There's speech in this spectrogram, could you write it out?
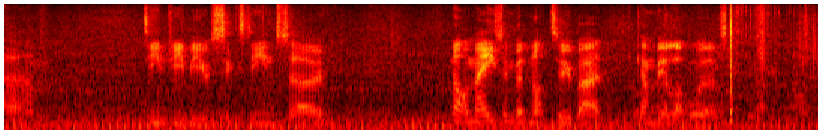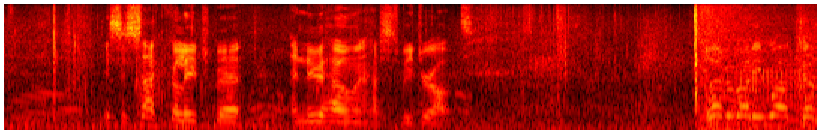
Um, Team GB was 16, so not amazing, but not too bad. Can be a lot worse. It's a sacrilege, but a new helmet has to be dropped. Hello everybody, welcome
